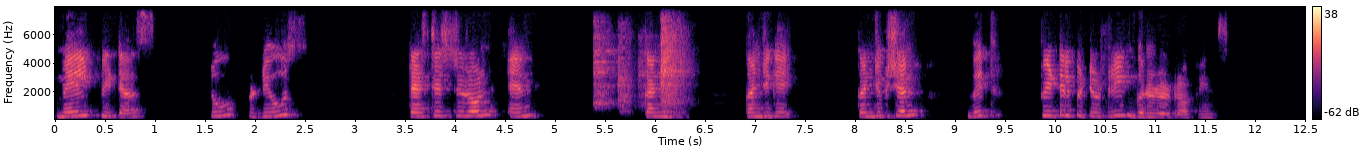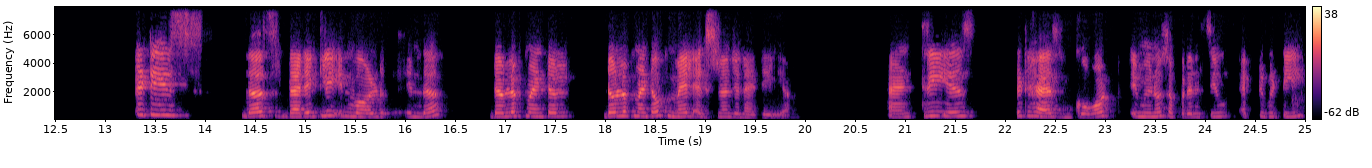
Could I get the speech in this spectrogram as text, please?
male fetus to produce testosterone in con conjunction with fetal pituitary gonadotrophins. It is thus directly involved in the developmental development of male external genitalia. And three is it has got immunosuppressive activity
